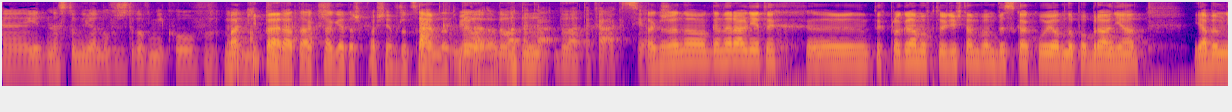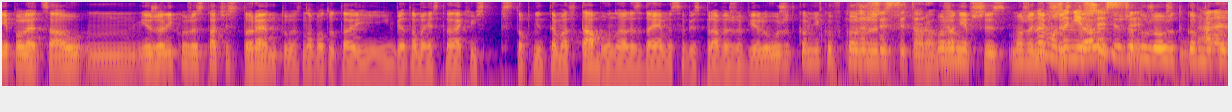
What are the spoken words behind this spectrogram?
e, 11 milionów użytkowników. e, Mackeepera, tak, właśnie. tak, ja też właśnie wrzucałem na Twittera. była, była, Mhm. taka, była taka akcja. Także no generalnie tych, tych programów, które gdzieś tam Wam wyskakują do pobrania, ja bym nie polecał. Mm, Jeżeli korzystacie z torrentów, no bo tutaj wiadomo jest to na jakimś stopniu temat tabu, no ale zdajemy sobie sprawę, że wielu użytkowników korzysta. wszyscy to robią. Może nie wszyscy, może No nie może wszyscy, nie ale wszyscy. wiesz, że dużo użytkowników ale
